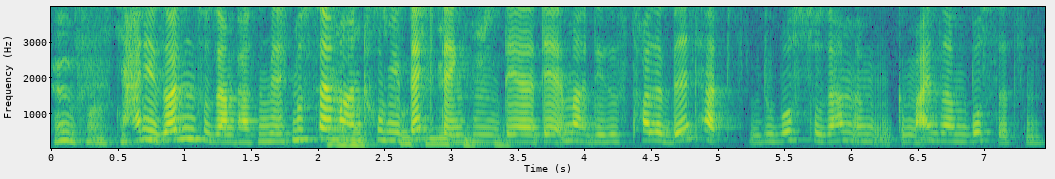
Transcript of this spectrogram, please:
Ja, ja, die sollten zusammenpassen. Ich muss da ja, immer an Tobi Beck denken, so. der, der immer dieses tolle Bild hat. Du musst zusammen im gemeinsamen Bus sitzen.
